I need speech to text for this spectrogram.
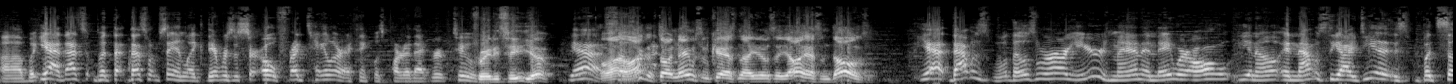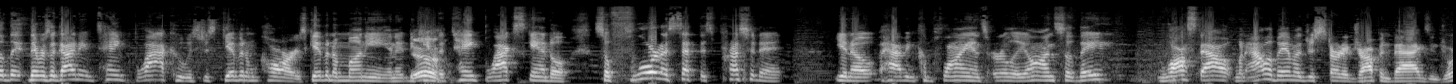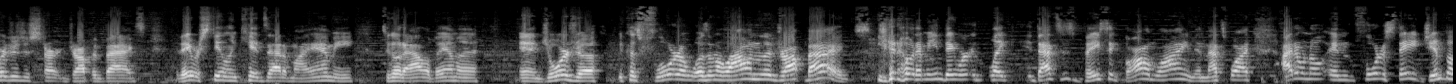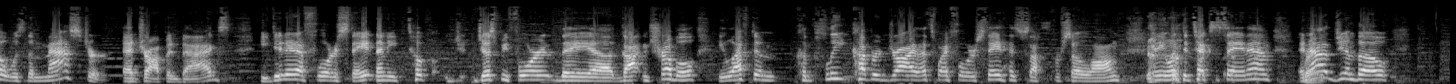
Uh, but yeah, that's but that, that's what I'm saying. Like there was a certain oh Fred Taylor I think was part of that group too. Freddie T, yeah, yeah. Well, so, I, I, can start naming some cats now. You know what I'm saying? Y'all had some dogs. Yeah, that was well. Those were our years, man, and they were all you know. And that was the idea. Is but so they, there was a guy named Tank Black who was just giving them cars, giving them money, and it became yeah. the Tank Black scandal. So Florida set this precedent, you know, having compliance early on. So they lost out when Alabama just started dropping bags and Georgia just started dropping bags. They were stealing kids out of Miami to go to Alabama and Georgia because Florida wasn't allowing them to drop bags. You know what I mean? They were like, that's his basic bottom line. And that's why I don't know. In Florida State, Jimbo was the master at dropping bags. He did it at Florida State. Then he took, just before they uh, got in trouble, he left him complete cupboard dry. That's why Florida State has sucked for so long. And he went to Texas A&M, and right. now Jimbo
